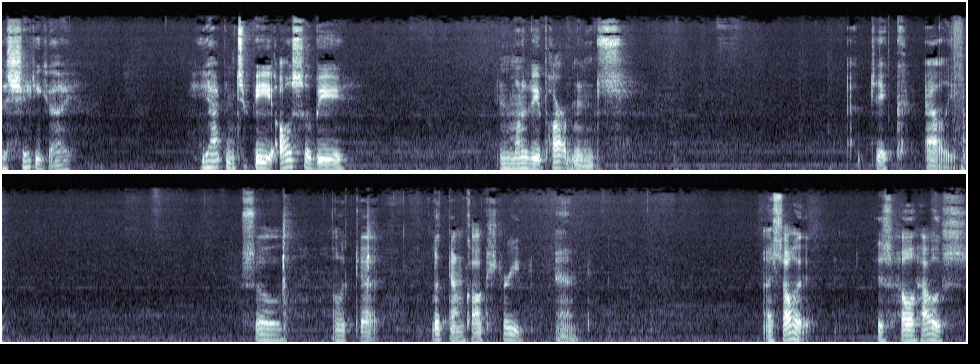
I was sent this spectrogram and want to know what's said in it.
The shady guy. He happened to be also be in one of the apartments at Dick Alley. So I looked at looked down Cox Street and I saw it. His whole house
